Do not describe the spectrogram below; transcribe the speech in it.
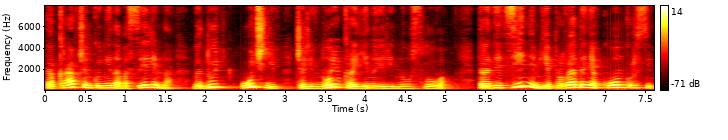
та Кравченко Ніна Васильівна ведуть учнів чарівною країною рідного слова. Традиційним є проведення конкурсів,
